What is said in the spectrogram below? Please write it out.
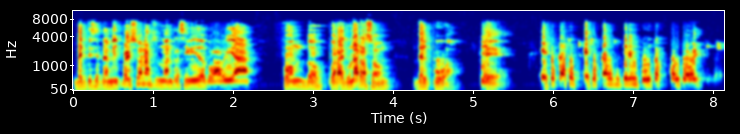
27 personas no han recibido todavía fondos por alguna razón del PUA. Sí. Eh, esos casos, esos casos tienen puntos controvertibles.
